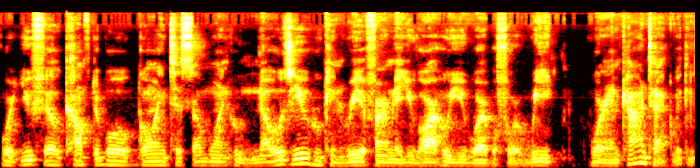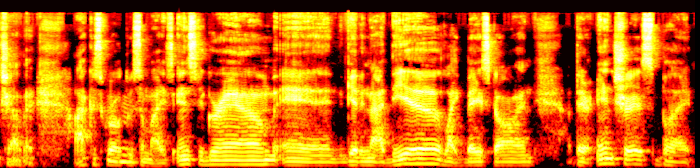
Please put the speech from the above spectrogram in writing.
where you feel comfortable going to someone who knows you, who can reaffirm that you are who you were before we were in contact with each other. I could scroll mm-hmm. through somebody's Instagram and get an idea, like based on their interests, but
